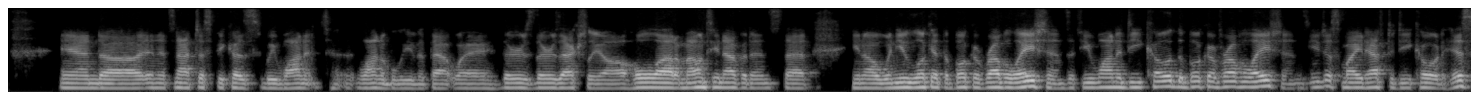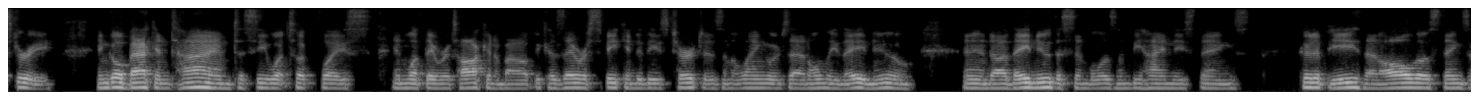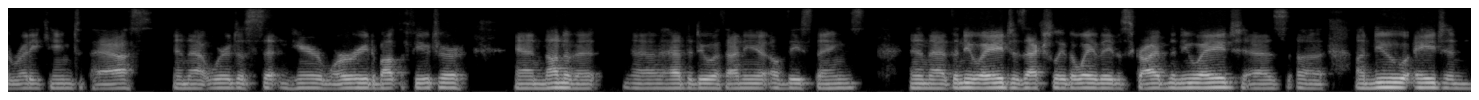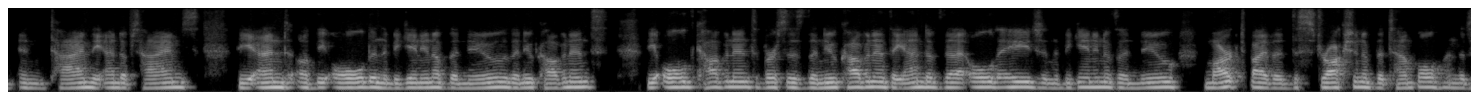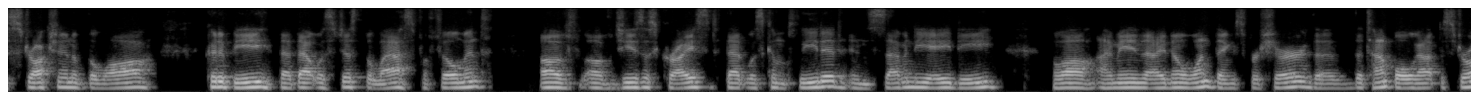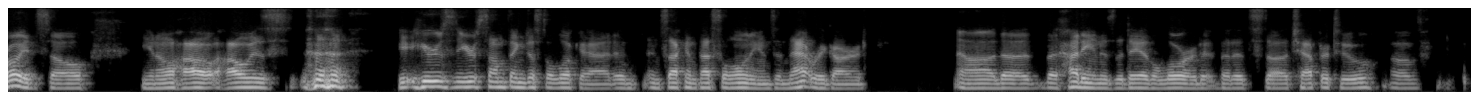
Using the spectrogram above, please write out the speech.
And uh, and it's not just because we want it to, want to believe it that way. There's there's actually a whole lot of mounting evidence that you know when you look at the book of Revelations, if you want to decode the book of Revelations, you just might have to decode history and go back in time to see what took place in what they were talking about because they were speaking to these churches in a language that only they knew. And uh, they knew the symbolism behind these things. Could it be that all those things already came to pass and that we're just sitting here worried about the future and none of it uh, had to do with any of these things and that the new age is actually the way they describe the new age as uh, a new age in, in time the end of times the end of the old and the beginning of the new, the new covenant, the old covenant versus the new covenant, the end of the old age and the beginning of the new, marked by the destruction of the temple and the destruction of the law. Could it be that that was just the last fulfillment of, of Jesus Christ that was completed in 70 AD? Well, I mean, I know one thing's for sure the, the temple got destroyed. So, you know how how is here's here's something just to look at in, in second thessalonians in that regard uh, the the heading is the day of the lord but it's uh, chapter 2 of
